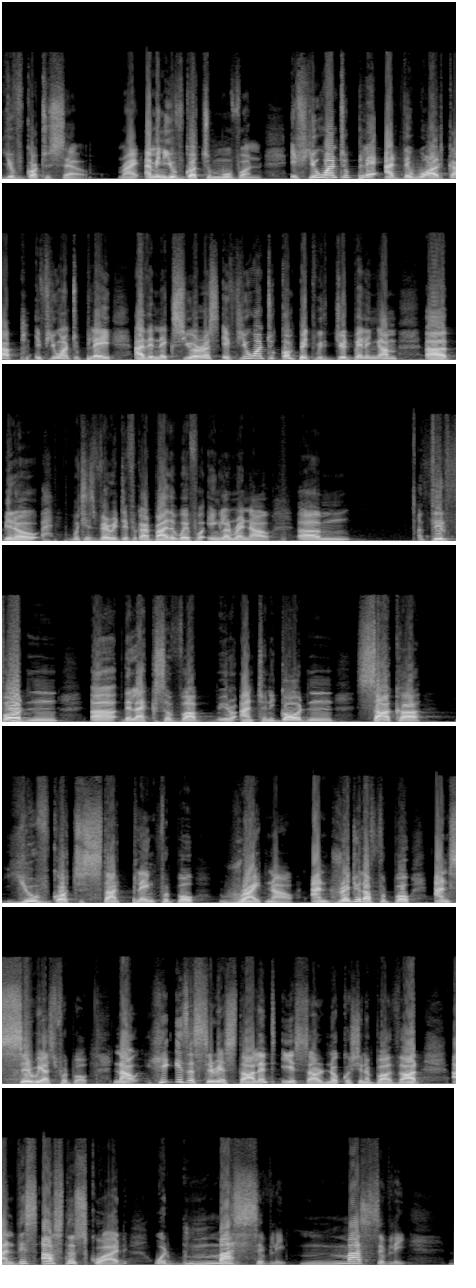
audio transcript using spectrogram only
you've got to sell right? I mean, you've got to move on. If you want to play at the World Cup, if you want to play at the next Euros, if you want to compete with Jude Bellingham, uh, you know, which is very difficult, by the way, for England right now. Um, Phil Foden, uh, the likes of uh, you know Anthony Gordon, Saka, you've got to start playing football right now and regular football and serious football. Now, he is a serious talent, ESR, no question about that. And this Arsenal squad would massively, massively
